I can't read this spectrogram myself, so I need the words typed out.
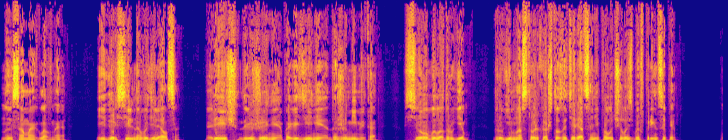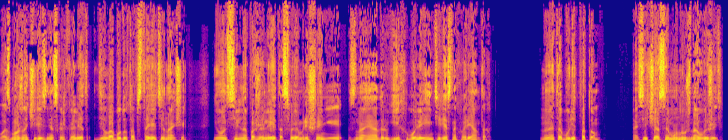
Ну и самое главное, Игорь сильно выделялся. Речь, движение, поведение, даже мимика — все было другим. Другим настолько, что затеряться не получилось бы в принципе. Возможно, через несколько лет дела будут обстоять иначе, и он сильно пожалеет о своем решении, зная о других, более интересных вариантах. Но это будет потом. А сейчас ему нужно выжить.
